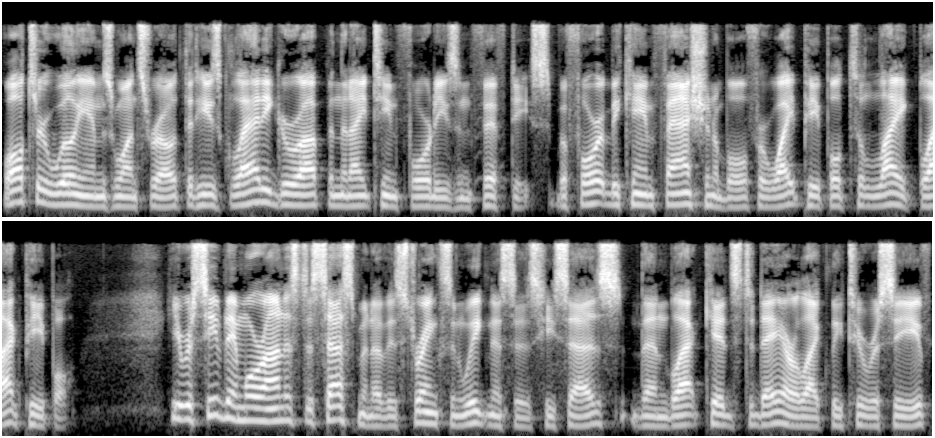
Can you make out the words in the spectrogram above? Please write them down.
Walter Williams once wrote that he's glad he grew up in the 1940s and 50s, before it became fashionable for white people to like black people. He received a more honest assessment of his strengths and weaknesses, he says, than black kids today are likely to receive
